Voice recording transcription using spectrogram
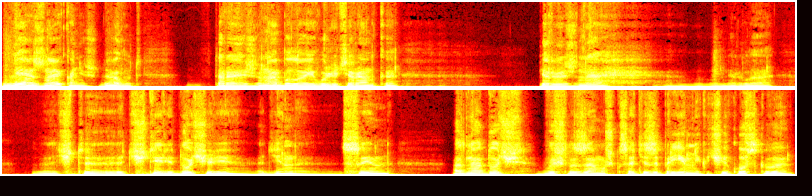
Я знаю, конечно, да, вот вторая жена была его лютеранка, первая жена умерла, значит, четыре дочери, один сын, одна дочь вышла замуж, кстати, за преемника Чайковского,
